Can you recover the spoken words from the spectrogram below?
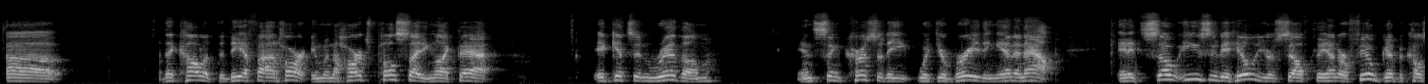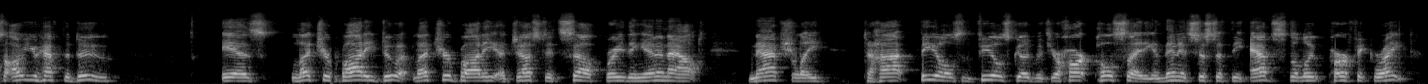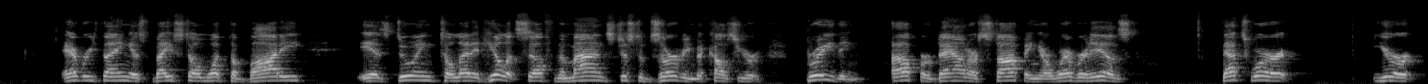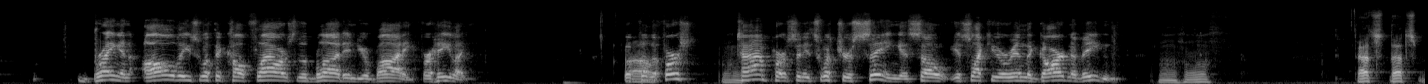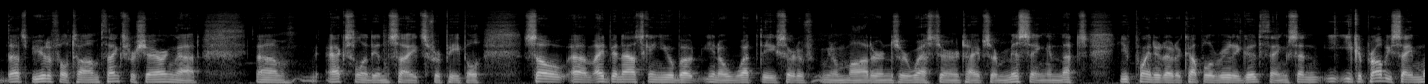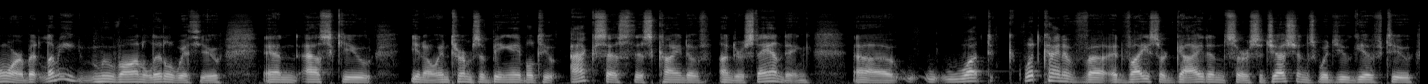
uh, they call it the deified heart. And when the heart's pulsating like that, it gets in rhythm and synchronicity with your breathing in and out. And it's so easy to heal yourself then or feel good because all you have to do is let your body do it. Let your body adjust itself, breathing in and out naturally to how it feels and feels good with your heart pulsating. And then it's just at the absolute perfect rate. Everything is based on what the body is doing to let it heal itself. And the mind's just observing because you're breathing up or down or stopping or wherever it is. That's where you're bringing all these, what they call flowers of the blood into your body for healing. But for the first mm-hmm. time person, it's what you're seeing. Is so it's like you're in the Garden of Eden. Mm-hmm. That's that's that's beautiful, Tom. Thanks for sharing that. Um, excellent insights for people. So um, I'd been asking you about you know what the sort of you know moderns or Westerner types are missing, and that's you've pointed out a couple of really good things, and you could probably say more. But let me move on a little with you, and ask you you know, in terms of being able to access this kind of understanding, uh, what what kind of uh, advice or guidance or suggestions would you give to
